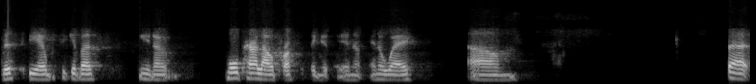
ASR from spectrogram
this to be able to give us, you know, more parallel processing in a, in a way. Um, but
